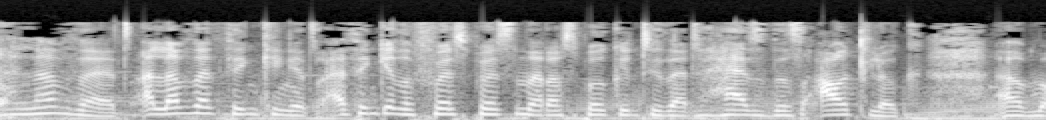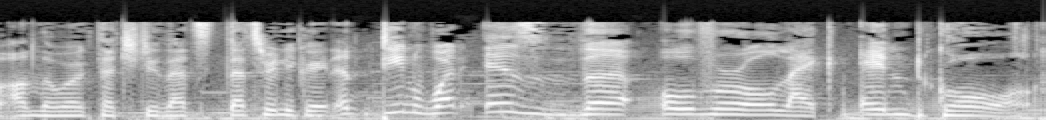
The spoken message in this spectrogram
I love that. I love that thinking. It's, I think you're the first person that I've spoken to that has this outlook um, on the work that you do. That's that's really great. And Dean, what is the overall like end goal,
